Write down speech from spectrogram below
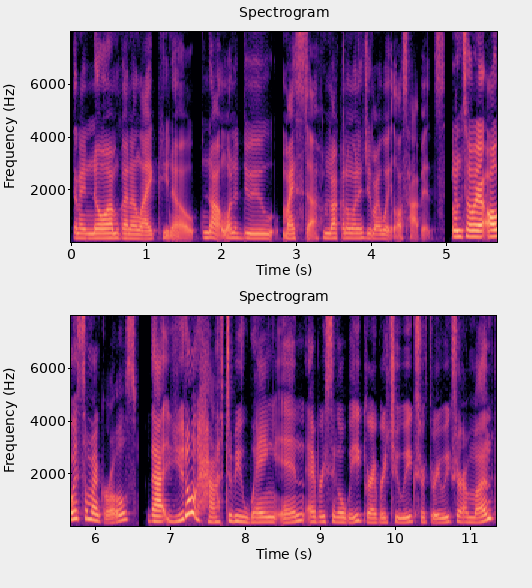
then I know I'm gonna like, you know, not want to do my stuff. I'm not gonna want to do my weight loss habits. And so I always tell my girls that you don't have to be weighing in every single week or every two weeks or three weeks or a month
